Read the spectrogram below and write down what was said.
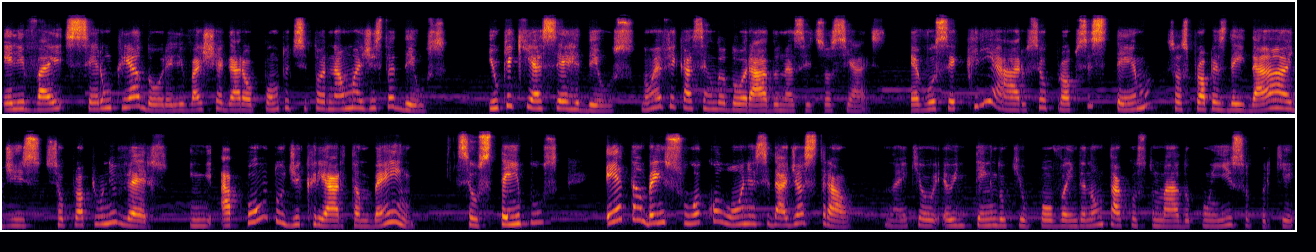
ele vai ser um criador, ele vai chegar ao ponto de se tornar um magista Deus. E o que, que é ser Deus? Não é ficar sendo adorado nas redes sociais. É você criar o seu próprio sistema, suas próprias deidades, seu próprio universo. A ponto de criar também seus templos e também sua colônia, cidade astral né? Que eu, eu entendo que o povo ainda não está acostumado com isso, porque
